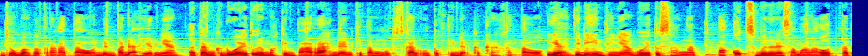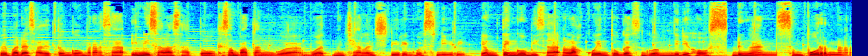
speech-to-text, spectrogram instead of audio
mencoba ke Krakatau dan pada akhirnya attempt kedua itu udah makin parah dan kita memutuskan untuk tidak ke Krakatau. Ya, jadi intinya gue itu sangat takut sebenarnya sama laut, tapi pada saat itu gue merasa ini salah satu kesempatan gue buat men-challenge diri gue sendiri. Yang penting gue bisa ngelakuin tugas gue menjadi host dengan sempurna.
